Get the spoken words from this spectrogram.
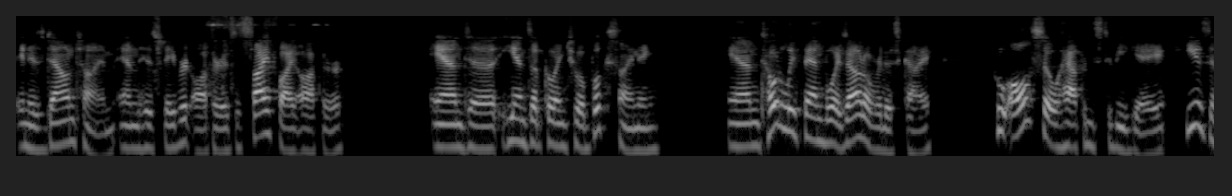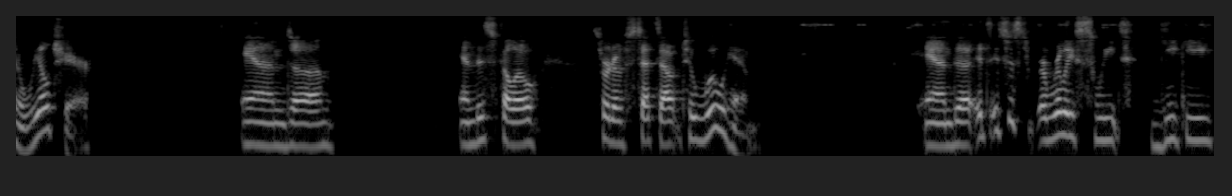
in his downtime, and his favorite author is a sci-fi author, and uh, he ends up going to a book signing, and totally fanboys out over this guy, who also happens to be gay. He is in a wheelchair, and um, and this fellow sort of sets out to woo him, and uh, it's it's just a really sweet, geeky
